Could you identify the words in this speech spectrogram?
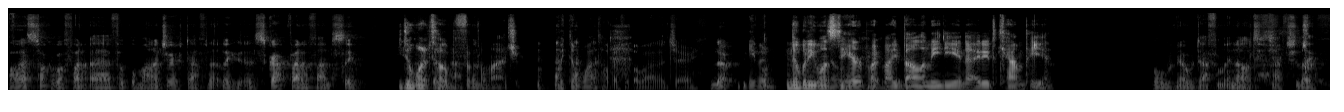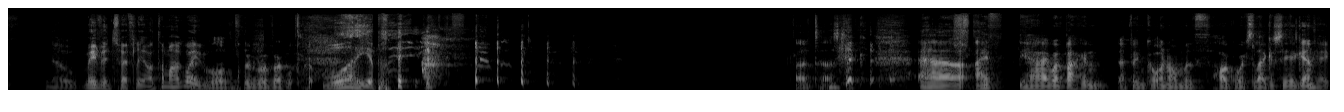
Well, let's talk about fan, uh, Football Manager. Definitely, uh, scrap Final Fantasy. You don't want to talk about happen. Football Manager. we don't want to talk about Football Manager. No. Even Nobody wants to hear about my Ballymena United campaign. Oh no, definitely not. Actually, No, moving swiftly on. Tomahawk, Right, what, we'll move over. what are you playing? Fantastic. uh, I've yeah, I went back and I've been going on with Hogwarts Legacy again. okay.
